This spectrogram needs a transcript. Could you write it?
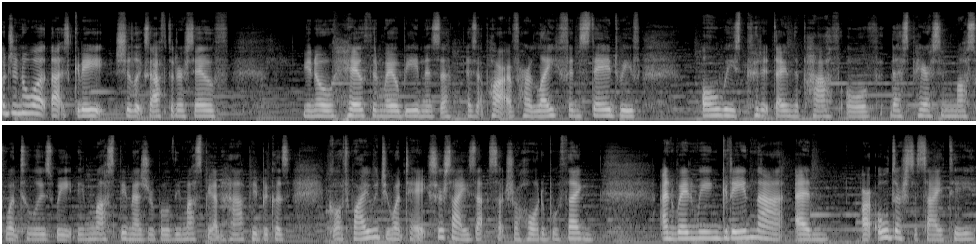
oh, do you know what, that's great, she looks after herself, you know, health and well being is a, is a part of her life. Instead, we've always put it down the path of this person must want to lose weight, they must be miserable, they must be unhappy because, God, why would you want to exercise? That's such a horrible thing. And when we ingrain that in our older society,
